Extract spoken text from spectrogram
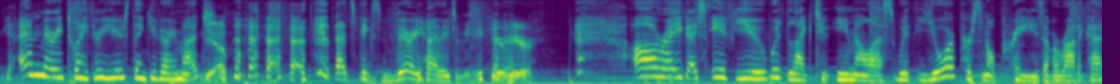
Yeah, and married 23 years. Thank you very much. Yep, that speaks very highly to me. You're here. All right, you guys, if you would like to email us with your personal praise of erotica,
